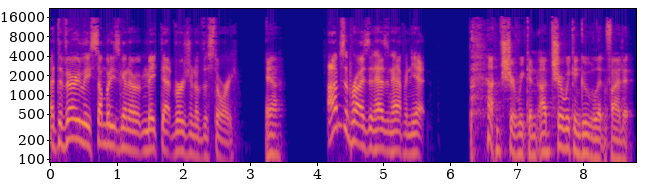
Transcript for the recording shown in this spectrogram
At the very least, somebody's going to make that version of the story. Yeah, I'm surprised it hasn't happened yet. I'm sure we can. I'm sure we can Google it and find it.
